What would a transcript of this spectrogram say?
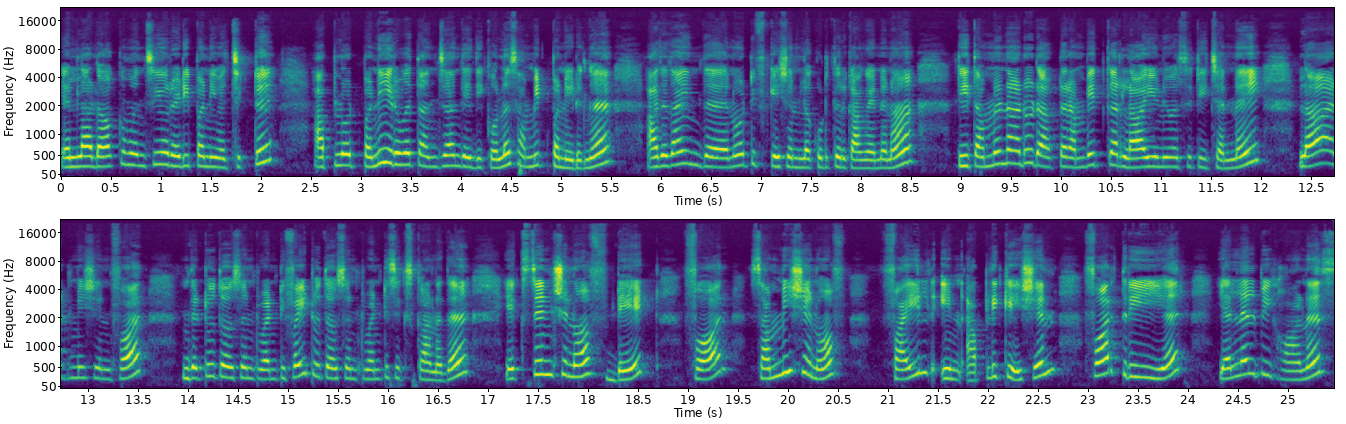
எல்லா டாக்குமெண்ட்ஸையும் ரெடி பண்ணி வச்சுக்கிட்டு அப்லோட் பண்ணி இருபத்தஞ்சாந்தேதிக்குள்ளே சப்மிட் பண்ணிவிடுங்க அதை தான் இந்த நோட்டிஃபிகேஷனில் கொடுத்துருக்காங்க. என்னென்னா the Tamil Nadu doctor Ambedkar law university Chennai. Law admission for இந்த two thousand twenty five two thousand twenty சிக்ஸ்க்கானது extension of date for submission of filled in application for three year LLB honours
